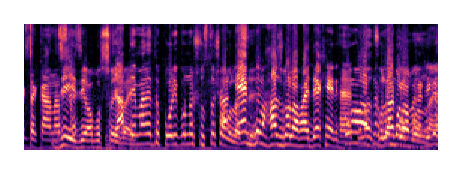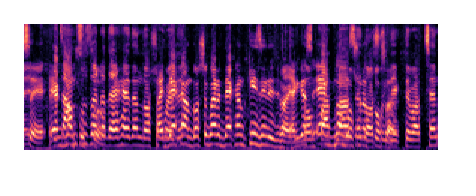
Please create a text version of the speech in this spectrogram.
একটা কান আছে। জি জি অবশ্যই যাতে মানে তো পরিপূর্ণ সুস্থ সবল আছে। একদম হাঁস গলা ভাই দেখেন হ্যাঁ, কোনো কোনো ঝোলা কম্বল হবে ঠিক আছে? একদম সুস্থ। দেখায় দেন দর্শক ভাই। দেখান দর্শক ভাই দেখান কি জিনিস ভাই ঠিক আছে? একদম পাতলা আছে দর্শনের দর্শক দেখতে পাচ্ছেন।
